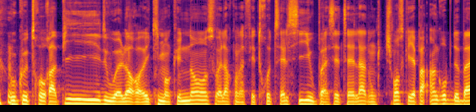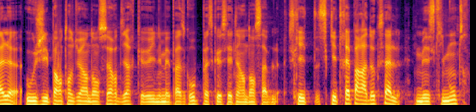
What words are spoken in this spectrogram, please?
ou que trop rapide ou alors euh, qu'il manque une danse ou alors qu'on a fait trop de celle-ci ou pas assez de celle-là. Donc, je pense qu'il n'y a pas un groupe de balles où j'ai pas entendu un danseur dire qu'il n'aimait pas ce groupe parce que c'était indansable. Ce qui est, ce qui est très paradoxal, mais ce qui montre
